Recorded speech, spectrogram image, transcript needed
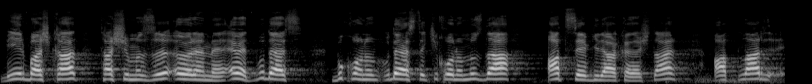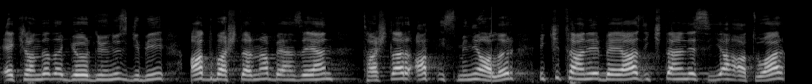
bir başka taşımızı öğrenmeye. Evet bu ders bu konu bu dersteki konumuz da at sevgili arkadaşlar. Atlar ekranda da gördüğünüz gibi at başlarına benzeyen taşlar at ismini alır. İki tane beyaz, iki tane de siyah at var.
